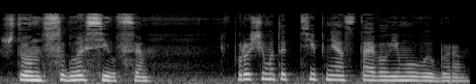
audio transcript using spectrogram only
что он согласился. Впрочем, этот тип не оставил ему выбора.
